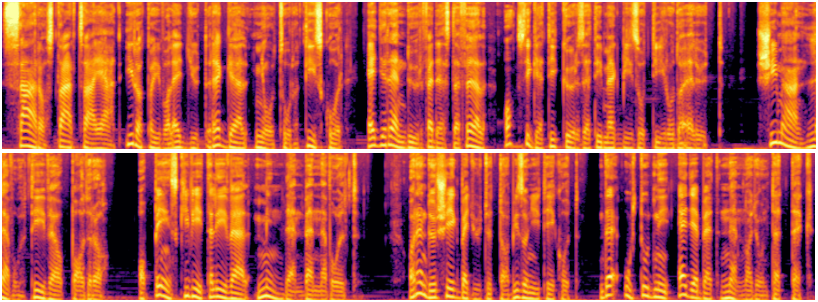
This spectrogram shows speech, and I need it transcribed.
száraz tárcáját irataival együtt reggel 8 óra 10-kor egy rendőr fedezte fel a szigeti körzeti megbízott iroda előtt. Simán le volt téve a padra. A pénz kivételével minden benne volt. A rendőrség begyűjtötte a bizonyítékot, de úgy tudni egyebet nem nagyon tettek.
